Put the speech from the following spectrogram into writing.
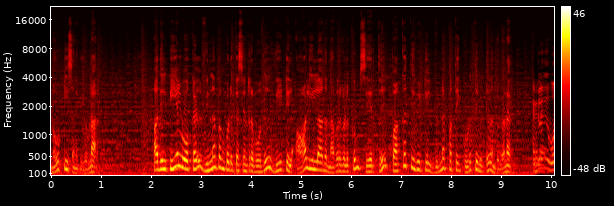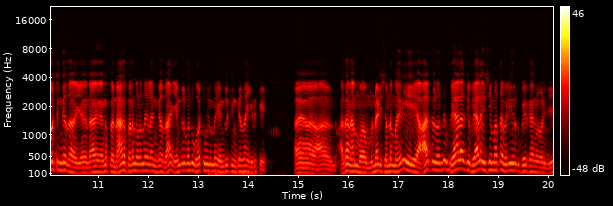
நோட்டீஸ் அனுப்பியுள்ளார். அதில் பிஎல்ஓக்கள் விண்ணப்பம் கொடுக்க சென்றபோது வீட்டில் ஆள் இல்லாத நபர்களுக்கும் சேர்த்து பக்கத்து வீட்டில் விண்ணப்பத்தை கொடுத்துவிட்டு வந்துள்ளனர். எங்களுக்கு ஓட்டு இங்கே தான் எங்க- நாங்க இப்போ நாங்கள் பிறந்த உடனே இங்கே தான் எங்களுக்கு வந்து ஓட்டு உரிமை எங்களுக்கு இங்கே தான் இருக்கு அதான் நான் மு- முன்னாடி சொன்ன மாதிரி ஆட்கள் வந்து வேலைக்கு வேலை விஷயமா தான் வெளியூருக்கு போயிருக்காங்க ஒழிஞ்சு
